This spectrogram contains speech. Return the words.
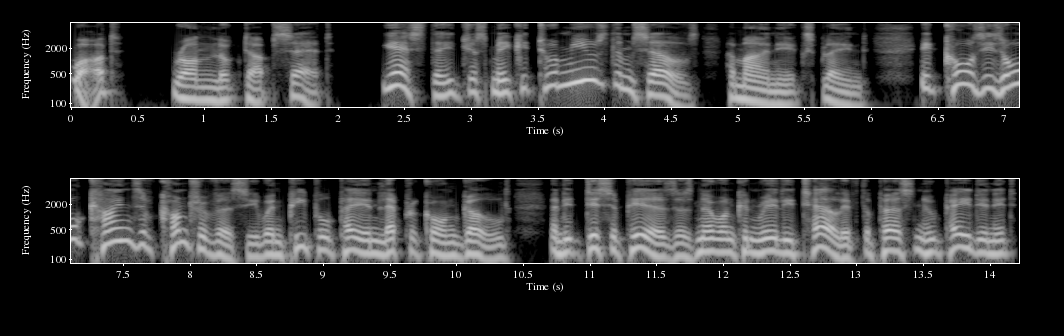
What? Ron looked upset. Yes, they just make it to amuse themselves, Hermione explained. It causes all kinds of controversy when people pay in leprechaun gold, and it disappears as no one can really tell if the person who paid in it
